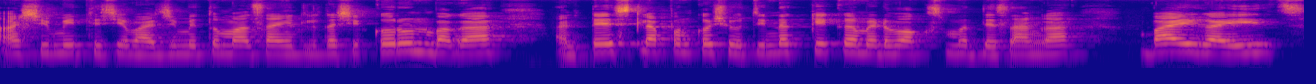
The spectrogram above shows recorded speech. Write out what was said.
अशी मेथीची भाजी मी तुम्हाला सांगितली तशी करून बघा. आणि टेस्टला पण कशी होती नक्की कमेंट बॉक्समध्ये सांगा. बाय गाईज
